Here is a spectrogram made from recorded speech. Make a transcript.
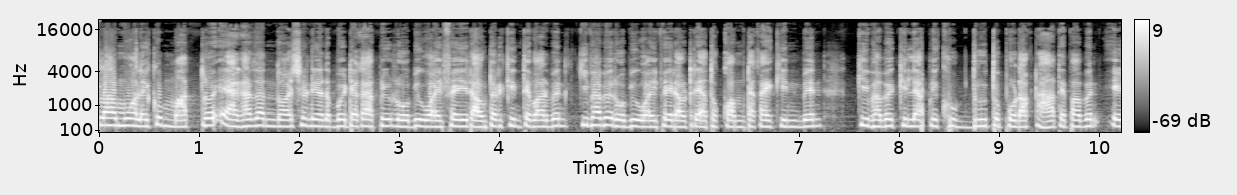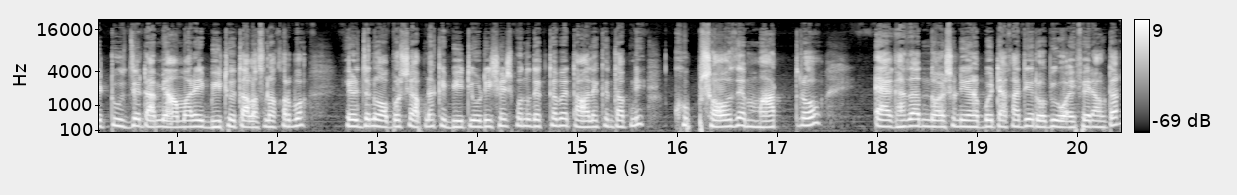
আসসালামু আলাইকুম মাত্র এক হাজার নয়শো নিরানব্বই টাকা আপনি রবি ওয়াইফাই রাউটার কিনতে পারবেন। কীভাবে রবি ওয়াইফাই রাউটার এত কম টাকায় কিনবেন? কীভাবে কিনলে আপনি খুব দ্রুত প্রোডাক্ট হাতে পাবেন? এ টু জেড আমি আমার এই ভিডিওতে আলোচনা করব। এর জন্য অবশ্যই আপনাকে ভিডিওটি শেষ পর্যন্ত দেখতে হবে। তাহলে কিন্তু আপনি খুব সহজে মাত্র এক হাজার নয়শো নিরানব্বই টাকা দিয়ে রবি ওয়াইফাই রাউটার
